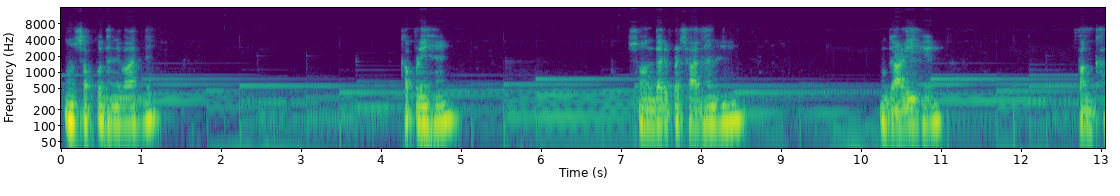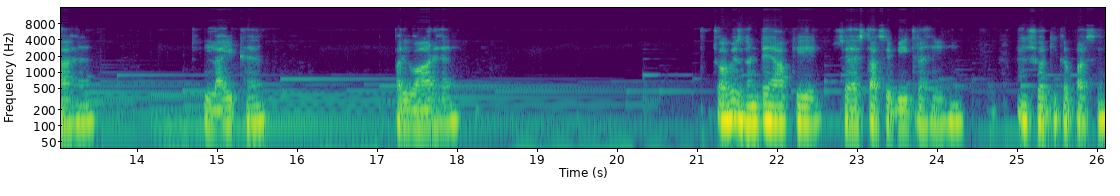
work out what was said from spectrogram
उन सबको धन्यवाद दें। कपड़े हैं, सौंदर्य प्रसाधन है, गाड़ी है, पंखा है, लाइट है, परिवार है 24 घंटे आपके सहजता से बीत रहे हैं। ईश्वर की कृपा से।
